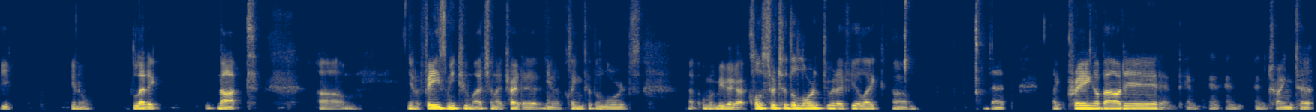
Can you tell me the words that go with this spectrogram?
be you know let it not um you know faze me too much and i try to you know cling to the lord's uh, maybe i got closer to the lord through it i feel like um that like praying about it and and and and, trying to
